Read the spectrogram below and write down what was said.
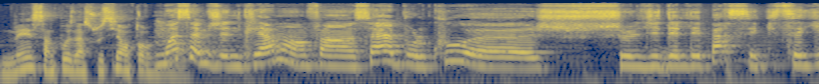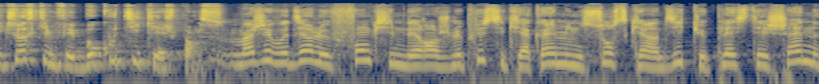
mais ça me pose un souci en tant que Moi, joueur. ça me gêne clairement. Enfin, ça, pour le coup, euh, je le dis dès le départ, c'est quelque chose qui me fait beaucoup tiquer, je pense. Moi, je vais vous dire, le fond qui me dérange le plus, c'est qu'il y a quand même une source qui indique que PlayStation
